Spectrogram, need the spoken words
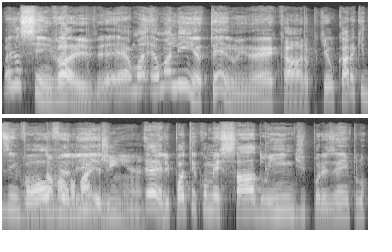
mas assim, vai, é uma, é uma linha tênue, né, cara? Porque o cara que desenvolve Vamos dar uma ali, ele, é, ele pode ter começado indie, por exemplo,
